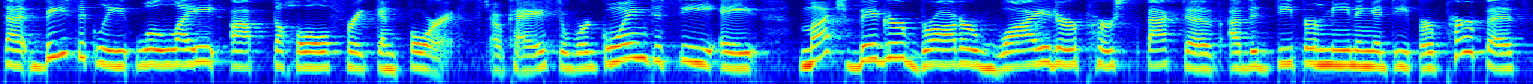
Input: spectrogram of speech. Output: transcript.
that basically will light up the whole freaking forest. Okay, so we're going to see a much bigger, broader, wider perspective of a deeper meaning, a deeper purpose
